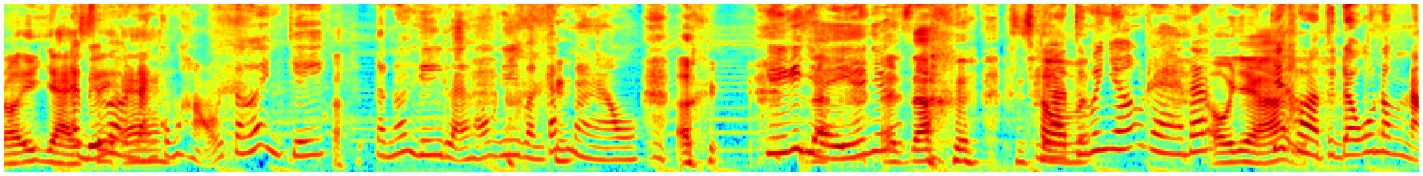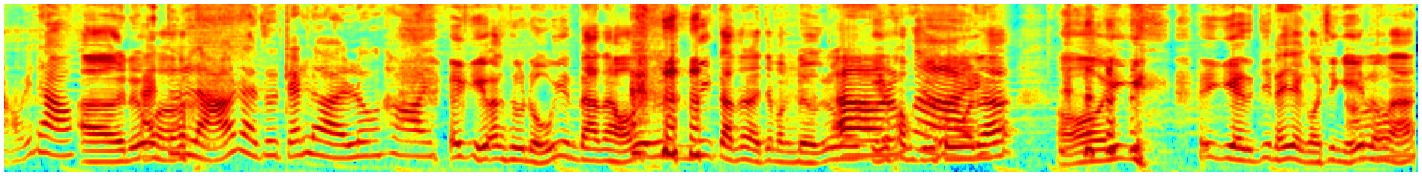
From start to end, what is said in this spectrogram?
rồi y dài Em biểu ca cũng hỏi tới anh chi. Ta nói ghi lại họ ghi bằng cách nào. Ừ. ghi cái gì nữa chứ? Sao sao giờ mà- tôi mới nhớ ra đó. Ồ, vậy hả? chứ thôi là tôi đâu có nông nổi đâu. Ờ đúng rồi. tôi lỡ rồi tôi trả lời luôn thôi. Cái kiểu ăn thua đủ với người ta ta hỏi biết tâm thế nào cho bằng được đúng không? Ờ, kiểu không chịu thua đó. Ôi cái, kia chứ nãy giờ ngồi suy nghĩ luôn hả?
